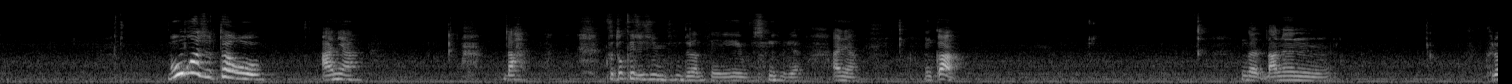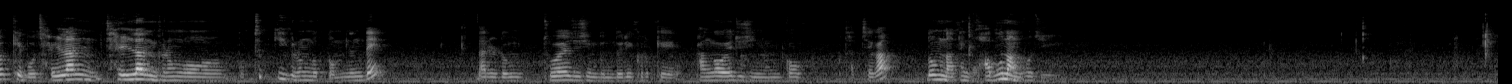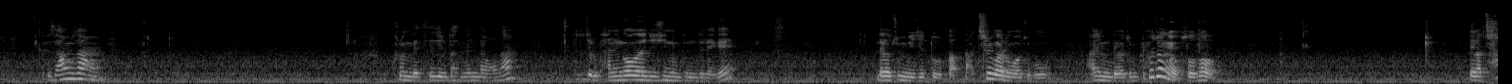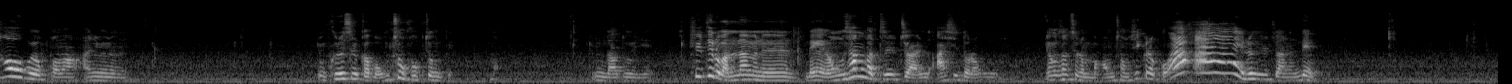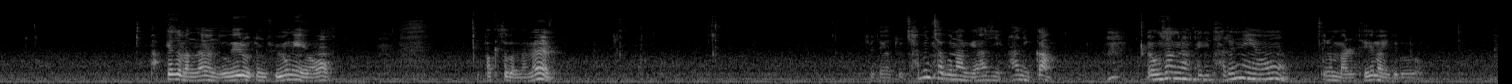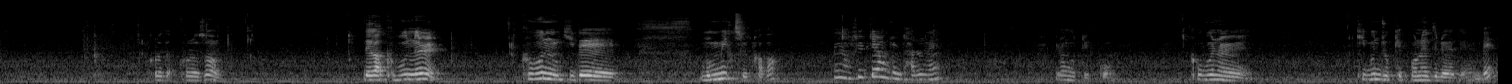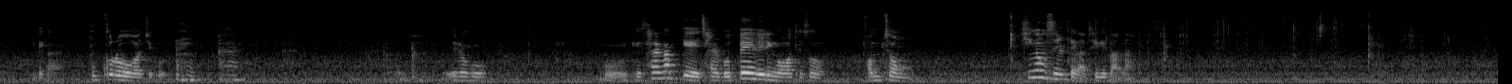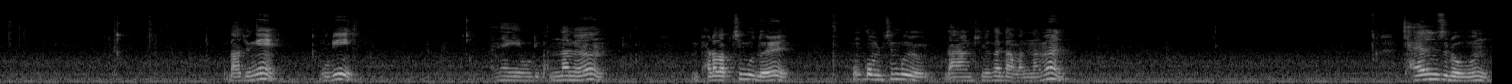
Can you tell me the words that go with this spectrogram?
뭐가 좋다고? 아니야. 나 구독해 주신 분들한테 이게 무슨 소리야? 아니야. 그러니까 그러니까 나는 그렇게 뭐 잘난 잘난 그런 거 뭐 특기 그런 것도 없는데 나를 너무 좋아해 주신 분들이 그렇게 반가워해 주시는 것 자체가 너무 나한테 과분한 거지. 그래서 항상 그런 메시지를 받는다거나 실제로 반가워해 주시는 분들에게 내가 좀 이제 또 나, 낯을 가려가지고 아니면 내가 좀 표정이 없어서 내가 차가워 보였거나 아니면 좀 그랬을까봐 엄청 걱정돼. 막. 좀 나도 이제 실제로 만나면은 내가 영상 같을 줄 알- 아시더라고. 영상처럼 막 엄청 시끄럽고 와 이러실 줄 아는데 밖에서 만나면 의외로 좀 조용해요. 밖에서 만나면 저 내가 좀 차분차분하게 하시, 하니까 "헉, 영상이랑 되게 다르네요. 이런 말을 되게 많이 들어요. 그래서, 그래서 내가 그분을 그분 기대에 못 미칠까봐 음, 실제랑 좀 다르네 이런 것도 있고 그분을 기분 좋게 보내드려야 되는데 내가 부끄러워가지고 이러고 뭐 이렇게 살갑게 잘 못 대해드린 것 같아서 엄청 신경 쓸 때가 되게 많아. 나중에 우리 만약에 우리 만나면 바라밥 친구들 꼼꼼 친구들 나랑 길 가다가 만나면 자연스러운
